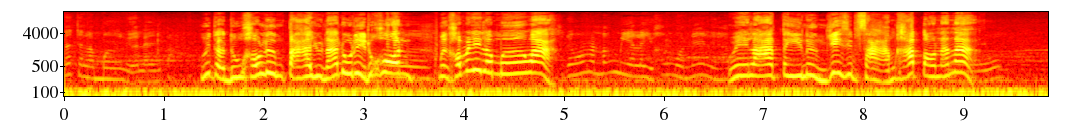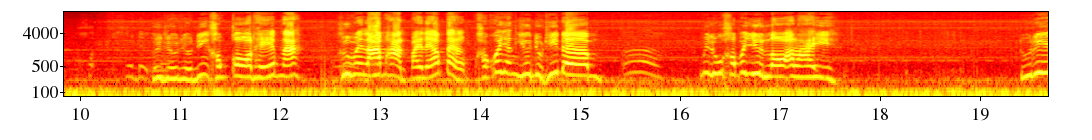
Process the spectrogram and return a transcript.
น่าจะละเมอหรืออะไรหรือเปล่าเฮ้ยแต่ดูเขาลืมตาอยู่นะดูดิทุกคนเออเหมือนเขาไม่ได้ละเมอว่ะ แสดงว่ามันต้องมีอะไรอยู่ข้างบนแน่เลยครับเวลาตีหนึ่งยี่สิบสามครับ ตอนนั้นน่ะ โอ้โหคือดึกเฮ้ยเดี๋ยวเดี๋ยวนี่เขากอเทปนะ คือเวลาผ่านไปแล้ว แต่เขาก็ยังยืนอยู่ที่เดิม เออไม่รู้เขาไปยืนรออะไร ดูดิ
